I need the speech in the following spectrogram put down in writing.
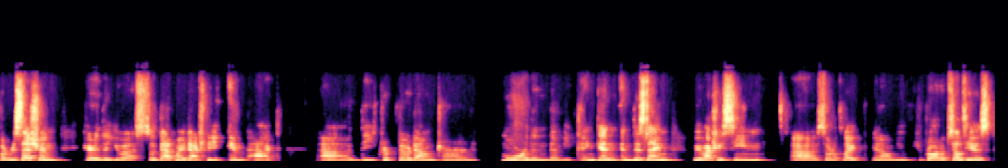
a recession here in the US. So that might actually impact uh, the crypto downturn more than, than we think. And, and this time we've actually seen uh, sort of like, you know, you, you brought up Celsius.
